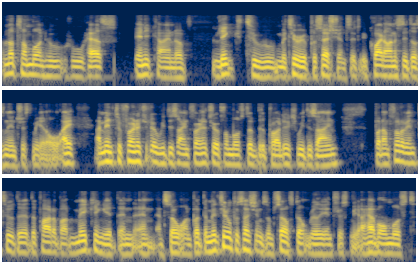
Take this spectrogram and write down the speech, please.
I'm not someone who who has any kind of link to material possessions. It, it, quite honestly doesn't interest me at all. I, I'm into furniture. We design furniture for most of the projects we design, but I'm sort of into the, the part about making it and, and, and so on. But the material possessions themselves don't really interest me. I have almost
